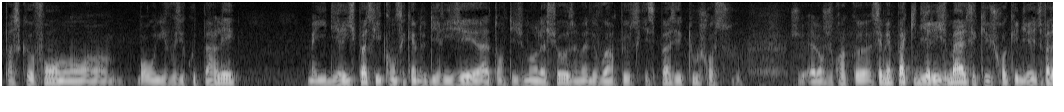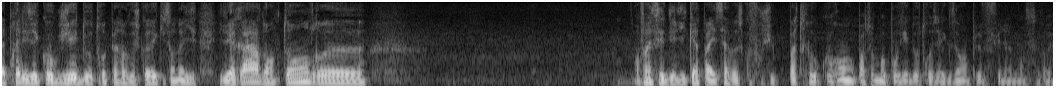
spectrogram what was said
Parce qu'au fond, bon, ils vous écoutent parler mais il dirige pas. Ce qui compte, c'est quand même de diriger attentivement la chose, de voir un peu ce qui se passe et tout. Je crois, alors je crois que c'est même pas qu'il dirige mal, c'est que je crois qu'il dirige. Enfin, d'après les échos que j'ai d'autres personnes que je connais qui s'en analysent, il est rare d'entendre. Euh, enfin, c'est délicat de parler ça parce que je suis pas très au courant. On peut me poser d'autres exemples, finalement, c'est vrai.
